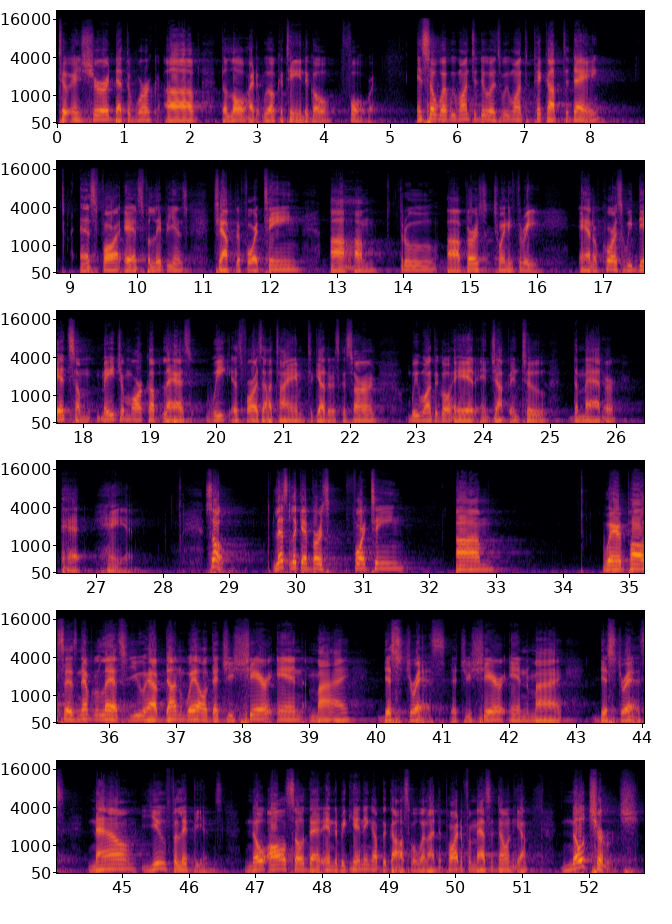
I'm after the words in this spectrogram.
to ensure that the work of the Lord will continue to go forward. And so, what we want to do is we want to pick up today as far as Philippians chapter 14 um, through uh, verse 23. And of course, we did some major markup last week as far as our time together is concerned. We want to go ahead and jump into the matter at hand. So let's look at verse 14, um, where Paul says, Nevertheless, you have done well that you share in my distress, that you share in my distress. Now, you Philippians, know also that in the beginning of the gospel, when I departed from Macedonia, no church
